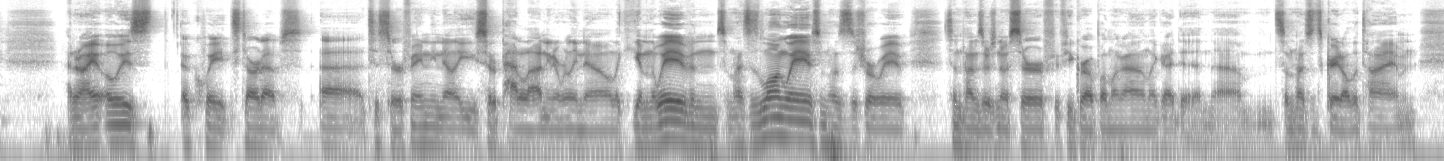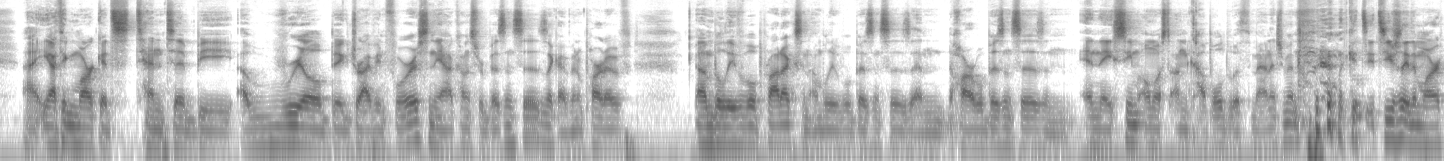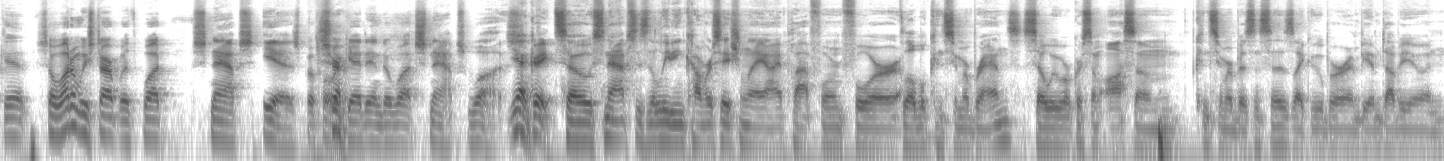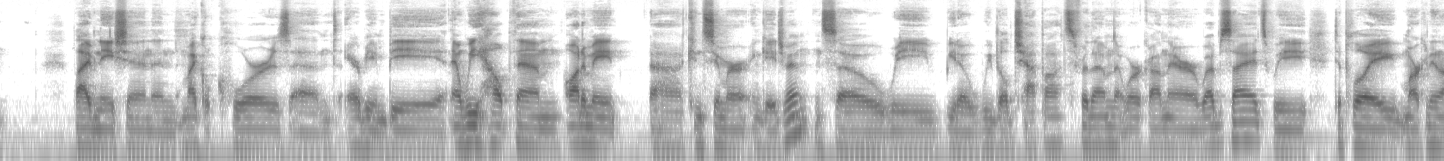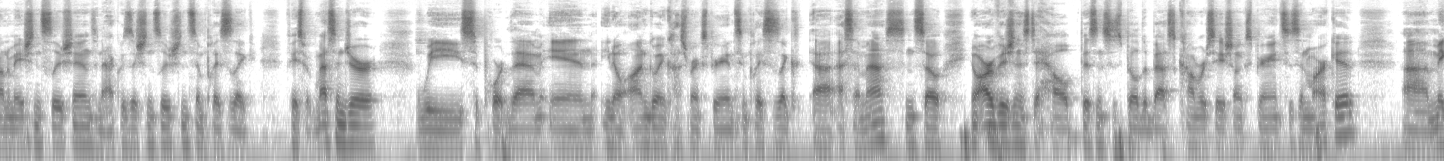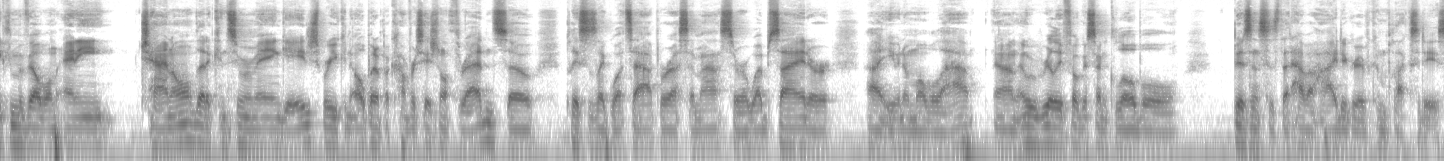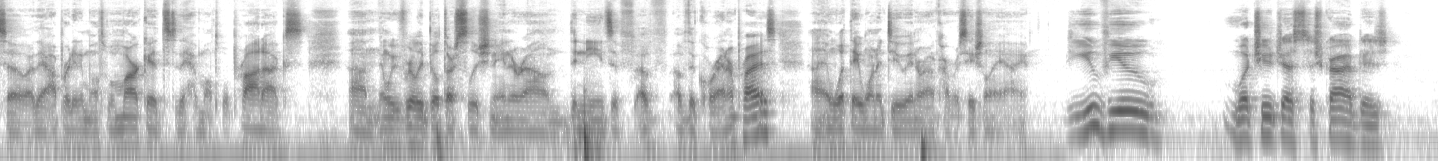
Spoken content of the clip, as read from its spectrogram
I don't know. I always equate startups uh, to surfing. You know, you sort of paddle out and you don't really know. Like you get on the wave, and sometimes it's a long wave, sometimes it's a short wave. Sometimes there's no surf if you grow up on Long Island like I did. Um, sometimes it's great all the time. And uh, I think markets tend to be a real big driving force in the outcomes for businesses. Like I've been a part of unbelievable products and unbelievable businesses and horrible businesses and and they seem almost uncoupled with management like it's, it's usually the market so why don't we start with what snaps is before Sure. we get into what snaps was Yeah, great. So Snaps is the leading conversational AI platform for global consumer brands. So we work with some awesome consumer businesses like Uber and BMW and Live Nation and Michael Kors and Airbnb, and we help them automate uh, consumer engagement. And so we, you know, we build chatbots for them that work on their websites. We deploy marketing automation solutions and acquisition solutions in places like Facebook Messenger. We support them in, you know, ongoing customer experience in places like uh, SMS. And so, you know, our vision is to help businesses build the best conversational experiences in market, uh, make them available in any channel that a consumer may engage where you can open up a conversational thread. So places like whatsapp or sms or a website or uh, even a mobile app um, and we really focus on global businesses that have a high degree of complexity. So are they operating in multiple markets? Do they have multiple products? Um, and we've really built our solution in and around the needs of, of, of the core enterprise uh, and what they want to do in around conversational ai do you view what you just described as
